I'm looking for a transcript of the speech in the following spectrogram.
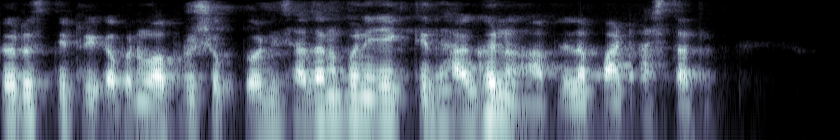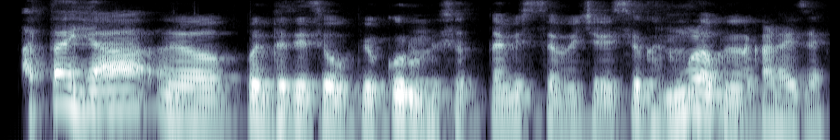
तरच ते ट्रिक आपण वापरू शकतो. आणि साधारणपणे एक ते दहा घन आपल्याला पाठ असतात. आता ह्या पद्धतीचा उपयोग करून सत्तावीस चव्वेचाळीस घनमूळ आपल्याला काढायचं आहे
